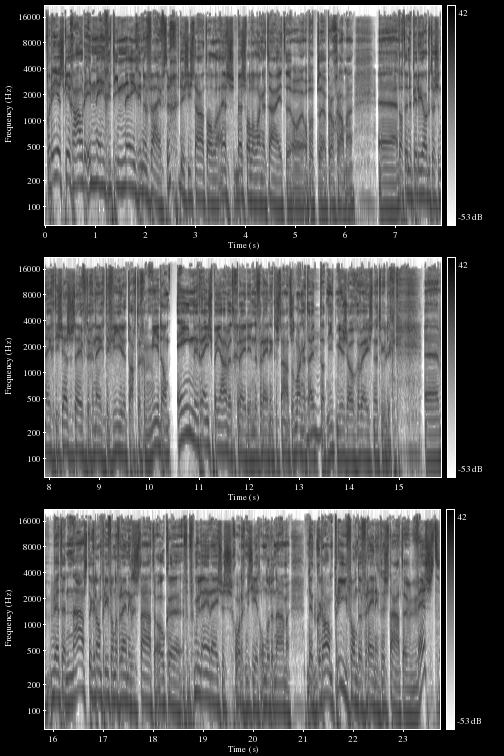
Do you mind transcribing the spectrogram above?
Voor de eerste keer gehouden in 1959. Dus die staat al best wel een lange tijd eh, op het eh, programma. Uh, dat in de periode tussen 1976 en 1984 meer dan één race per jaar werd gereden in de Verenigde Staten. Dat is lange tijd mhm. dat niet meer zo geweest natuurlijk. Uh, werd er naast de Grand Prix van de Verenigde Staten ook uh, Formule 1 races georganiseerd onder de namen de Grand Prix van de Verenigde Staten West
